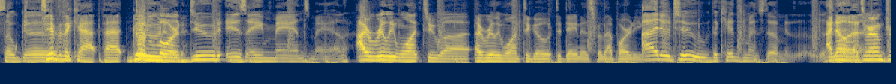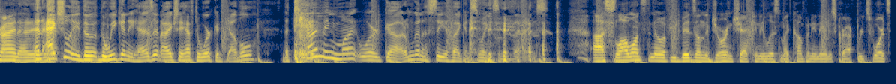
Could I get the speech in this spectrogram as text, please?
So good. Tip of the cap, Pat. Good Dude- lord. dude is a man's man. I really want to. Uh, I really want to go to Dana's for that party. I, I do too. The kids messed up. know that's where I'm trying to. And actually, the the weekend he has it, I actually have to work a double. The timing might work out. I'm gonna see if I can swing some things. Uh, Slaw wants to know if he bids on the Jordan check, can he list my company name as Craft Brewed Sports?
